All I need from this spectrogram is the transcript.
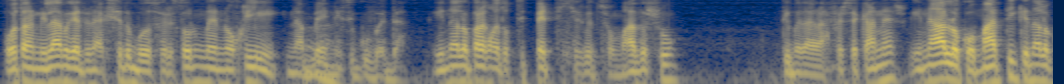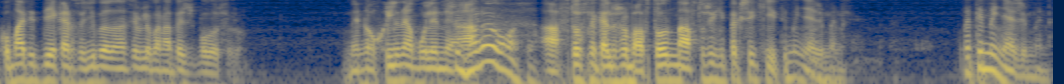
όταν μιλάμε για την αξία των ποδοσφαιριστών, με ενοχλεί να μπαίνει ναι. στην κουβέντα. Είναι άλλο πράγμα το τι πέτυχες με τις ομάδες σου, τι μεταγραφές έκανες. Είναι άλλο κομμάτι και ένα άλλο κομμάτι τι έκανες στο γήπεδο όταν σε έβλεπα να παίζεις ποδόσφαιρο. Με ενοχλεί να μου λένε Αυτό είναι καλύτερο από αυτόν, μα αυτός έχει παίξει εκεί. Τι με νοιάζει εμένα; Μα τι με νοιάζει εμένα;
